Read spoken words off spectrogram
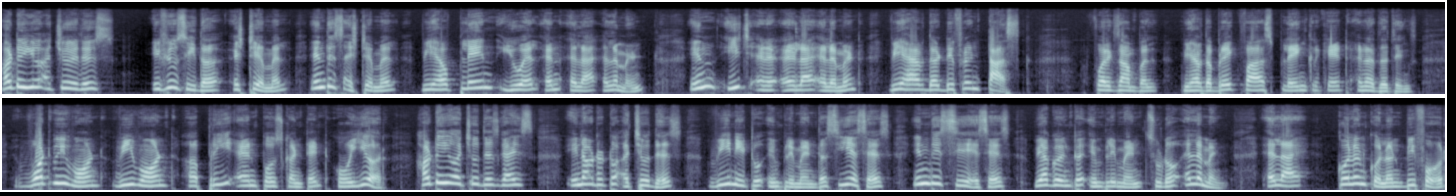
How do you achieve this? If you see the HTML, in this HTML, we have plain UL and li element. In each li element, we have the different task. For example, we have the breakfast, playing cricket and other things. What we want, we want a pre and post content over here. How do you achieve this guys? In order to achieve this, we need to implement the CSS. In this CSS, we are going to implement pseudo element li colon colon before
